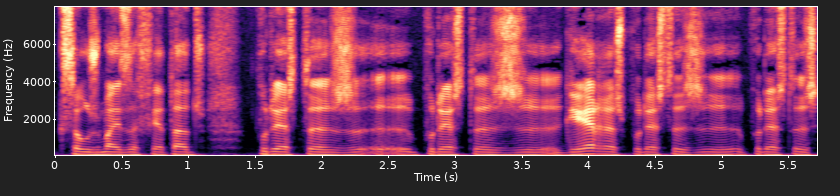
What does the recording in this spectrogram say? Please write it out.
que são os mais afetados por estas, eh, por estas eh, guerras, por estas, eh, por estas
